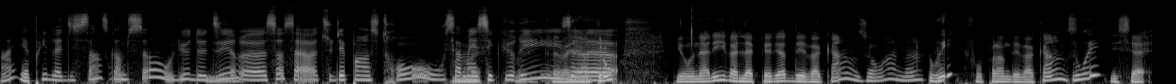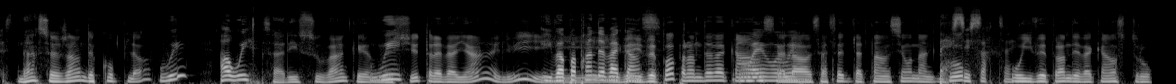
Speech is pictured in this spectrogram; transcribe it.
Hein, il a pris de la distance comme ça au lieu de dire euh, ça, ça, tu dépenses trop ou ça Ouais, m'insécurise. euh. Puis on arrive à la période des vacances, Joanne. hein? Oui, Il faut prendre des vacances. oui, Et dans ce genre de couple-là, oui. Ah oui, ça arrive souvent que Oui. monsieur travaillant, lui, Il va pas prendre de veut- Il vacances. veut, pas prendre de vacances. Alors, ça fait de la tension dans le ben, couple. c'est certain. Ou il veut prendre des vacances trop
